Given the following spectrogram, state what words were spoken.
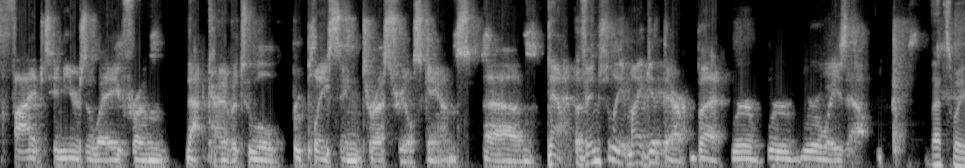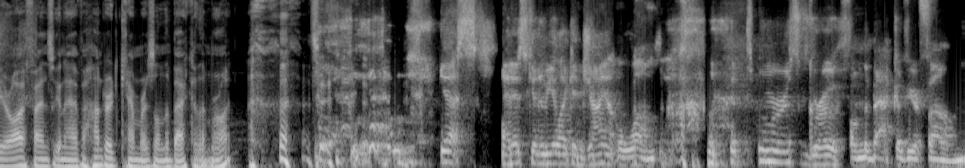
five, ten years away from that kind of a tool replacing terrestrial scans. Um, now, eventually it might get there, but we're we're we're a ways out. That's where your iPhone's are going to have hundred cameras on the back of them, right? yes, and it's going to be like a giant lump, tumorous growth on the back of your phone.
